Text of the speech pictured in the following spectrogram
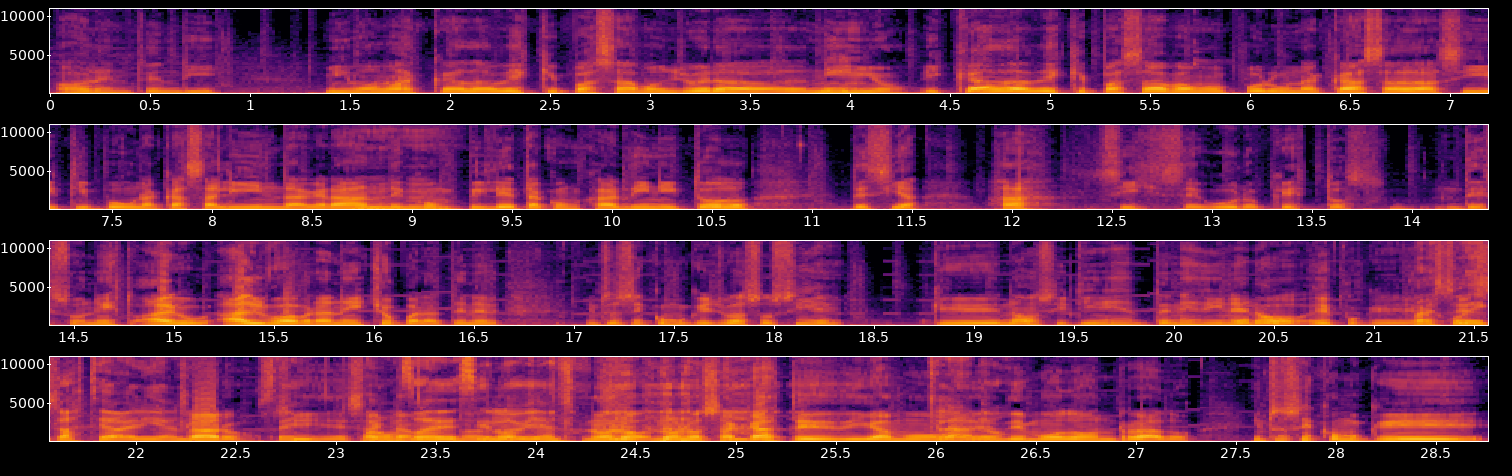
ahora entendí. Mi mamá cada vez que pasaban, yo era niño, y cada vez que pasábamos por una casa así, tipo una casa linda, grande, con pileta, con jardín y todo, decía, ah, sí, seguro que estos deshonestos, algo, algo habrán hecho para tener... Entonces como que yo asocié que no, si tenés, tenés dinero es porque... Perjudicaste a alguien. Claro, sí, exactamente. Vamos a decirlo bien. No lo, no lo sacaste, digamos, de, modo honrado. Entonces como que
